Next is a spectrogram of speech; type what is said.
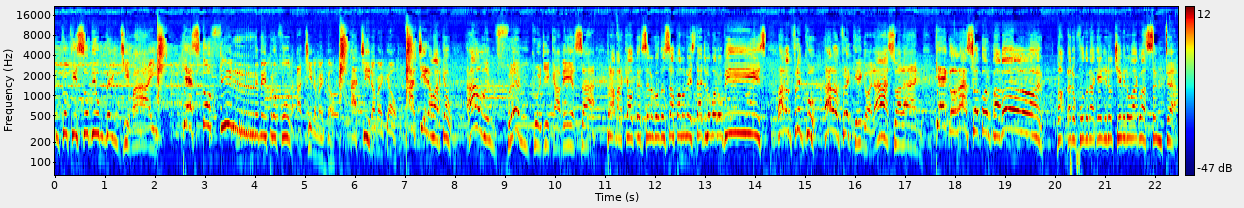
Franco que subiu bem demais. Testou firme e profundo. Atira, Marcão. Atira, Marcão. Atira, Marcão. Alan Franco de cabeça para marcar o terceiro gol do São Paulo no estádio do Morumbi. Alan Franco. Alan Franco. Que golaço, Alan. Que golaço, por favor. Bota no fundo da rede do time do Água Santa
